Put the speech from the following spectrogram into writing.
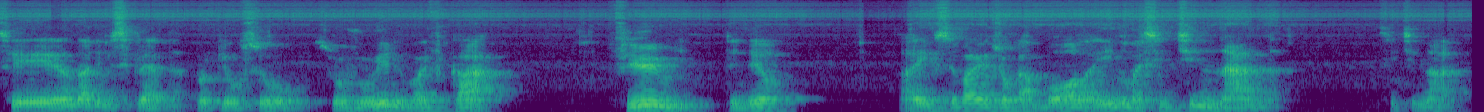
você andar de bicicleta, porque o seu, seu joelho vai ficar firme, entendeu? Aí você vai jogar bola aí, não vai sentir nada. Sentir nada.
